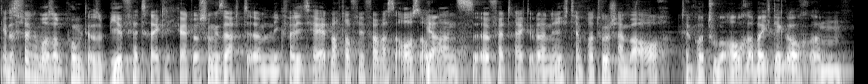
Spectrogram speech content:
Ja, das ist vielleicht nochmal so ein Punkt. Also Bierverträglichkeit. Du hast schon gesagt, ähm, die Qualität macht auf jeden Fall was aus, ob ja. man es äh, verträgt oder nicht. Temperatur scheinbar auch. Temperatur auch, aber ich denke auch, ähm,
